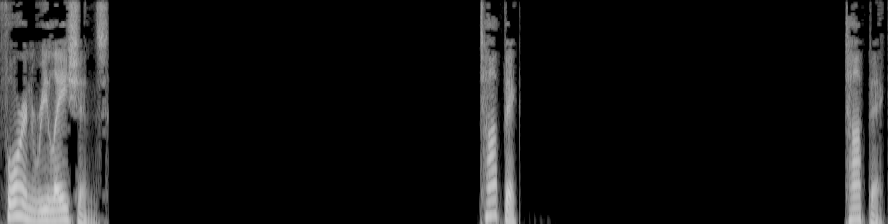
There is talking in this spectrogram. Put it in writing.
Foreign relations. Topic.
